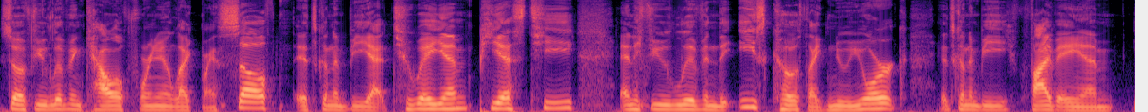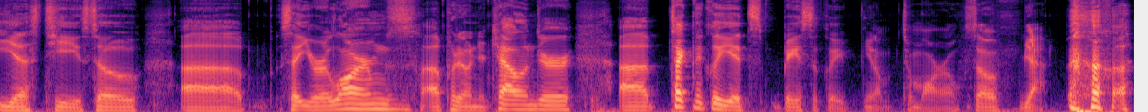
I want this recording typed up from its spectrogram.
So if you live in California like myself, it's gonna be at 2 a.m. PST, and if you live in the East Coast like New York, it's gonna be 5 a.m. EST. So uh set your alarms, uh, put it on your calendar. Uh, technically, it's basically you know tomorrow. So yeah. but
